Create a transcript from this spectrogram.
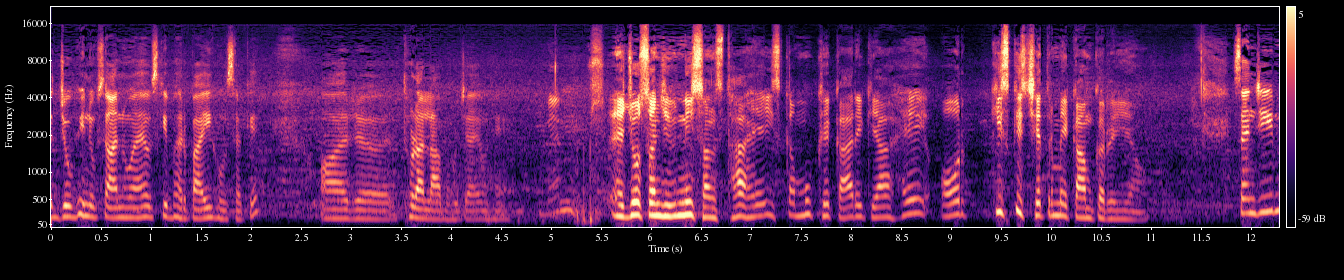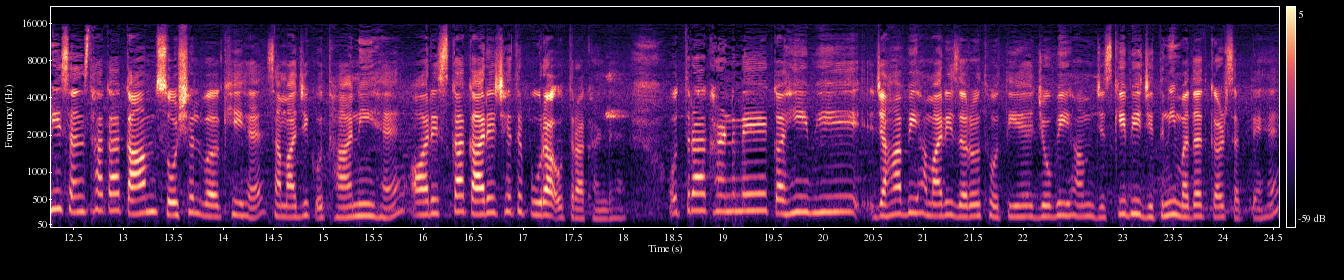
जो भी नुकसान हुआ है, उसकी भरपाई हो सके और थोड़ा लाभ हो जाए उन्हें। जो संजीवनी संस्था है, इसका मुख्य कार्य क्या है और किस किस क्षेत्र में काम कर रही है संजीवनी संस्था का काम सोशल वर्क ही है, सामाजिक उत्थान ही है और इसका कार्य क्षेत्र पूरा उत्तराखंड है। उत्तराखंड में कहीं भी, जहाँ भी हमारी ज़रूरत होती है, जो भी हम, जिसकी भी जितनी मदद कर सकते हैं,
